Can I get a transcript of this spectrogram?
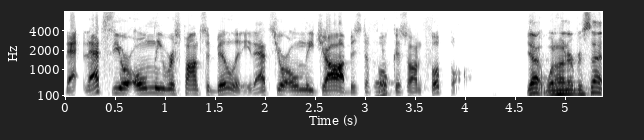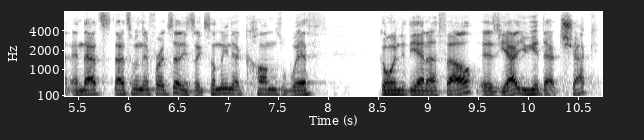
that that's your only responsibility. That's your only job is to focus on football. Yeah, one hundred percent. And that's that's when Fred said he's like something that comes with going to the NFL is yeah, you get that check,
